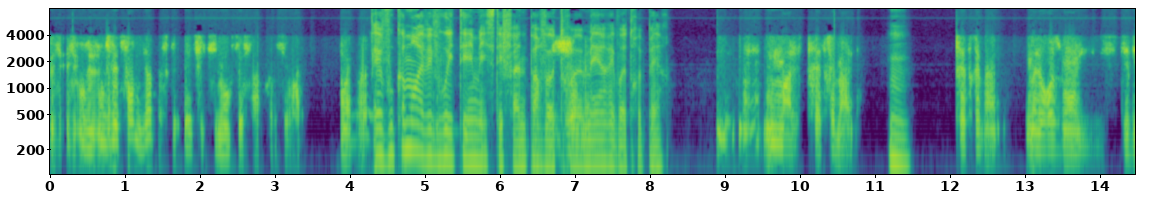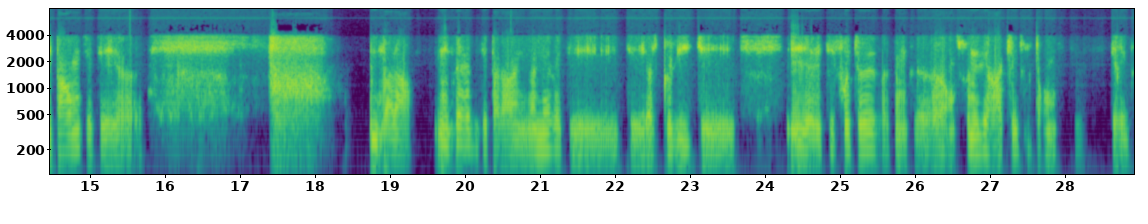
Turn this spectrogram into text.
vous êtes formidable parce que, effectivement, c'est ça, c'est vrai. Et vous, comment avez-vous été aimé, Stéphane, par votre mère et votre père? Mal, très très mal. Hmm. Très très mal. Malheureusement, c'était des parents qui étaient euh, pas là. Mon père n'était pas là, ma mère était, alcoolique et, elle était fouetteuse. Donc, euh, on se prenait des raclés tout le temps. Terrible.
